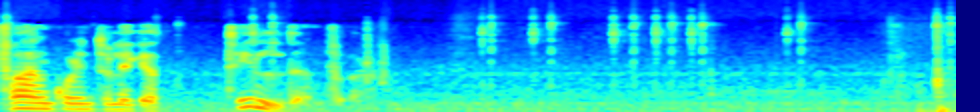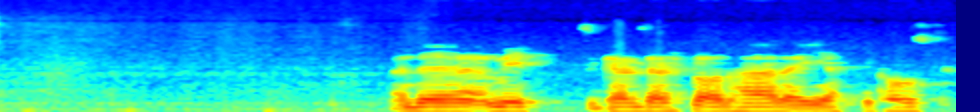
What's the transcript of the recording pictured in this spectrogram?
Fan går det inte att lägga till den för? Men det, mitt karaktärsblad här är jättekonstigt.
